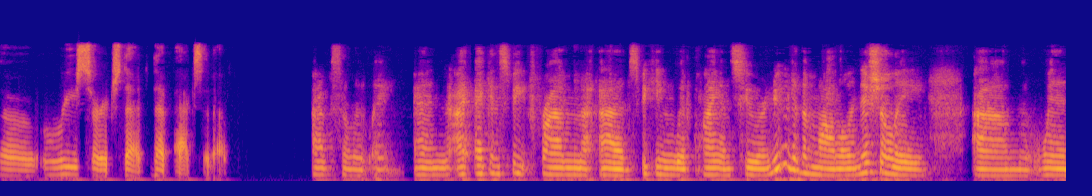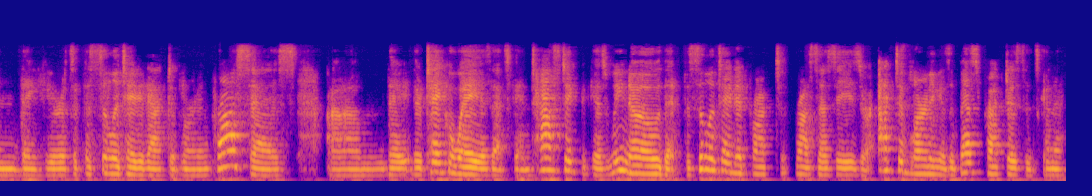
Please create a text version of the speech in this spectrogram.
the research that, that backs it up. Absolutely. And I, I can speak from uh, speaking with clients who are new to the model. Initially, um, when they hear it's a facilitated active learning process, um, they, their takeaway is that's fantastic because we know that facilitated processes or active learning is a best practice that's going to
